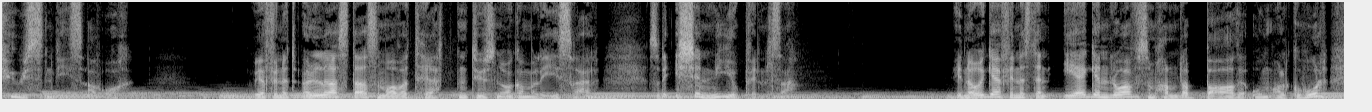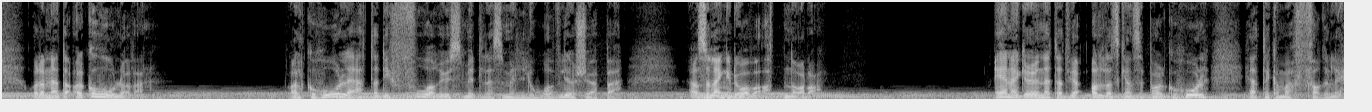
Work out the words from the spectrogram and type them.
tusenvis av år. Vi har funnet ølrester som er over 13 000 år gamle i Israel, så det er ikke en ny oppfinnelse. I Norge finnes det en egen lov som handler bare om alkohol, og den heter alkoholloven. Alkohol er et av de få rusmidlene som er lovlig å kjøpe, så lenge du er over 18 år, da. En av grunnene til at vi har aldersgrense på alkohol, er at det kan være farlig.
